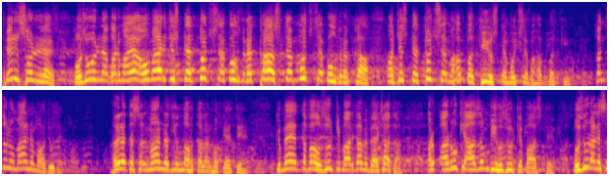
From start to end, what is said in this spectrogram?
پھر سن لے حضور نے فرمایا، عمر، جس نے تجھ سے بغض رکھا، اس نے مجھ سے بغض رکھا۔ اور جس نے تجھ سے محبت کی، اس نے مجھ سے محبت کی۔ کنز العمال میں موجود ہے۔ حضرت سلمان رضی اللہ تعالیٰ عنہ کہتے ہیں کہ میں ایک دفعہ حضور کی بارگاہ میں بیٹھا تھا اور فاروق اعظم بھی حضور کے پاس تھے۔ حضور علیہ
